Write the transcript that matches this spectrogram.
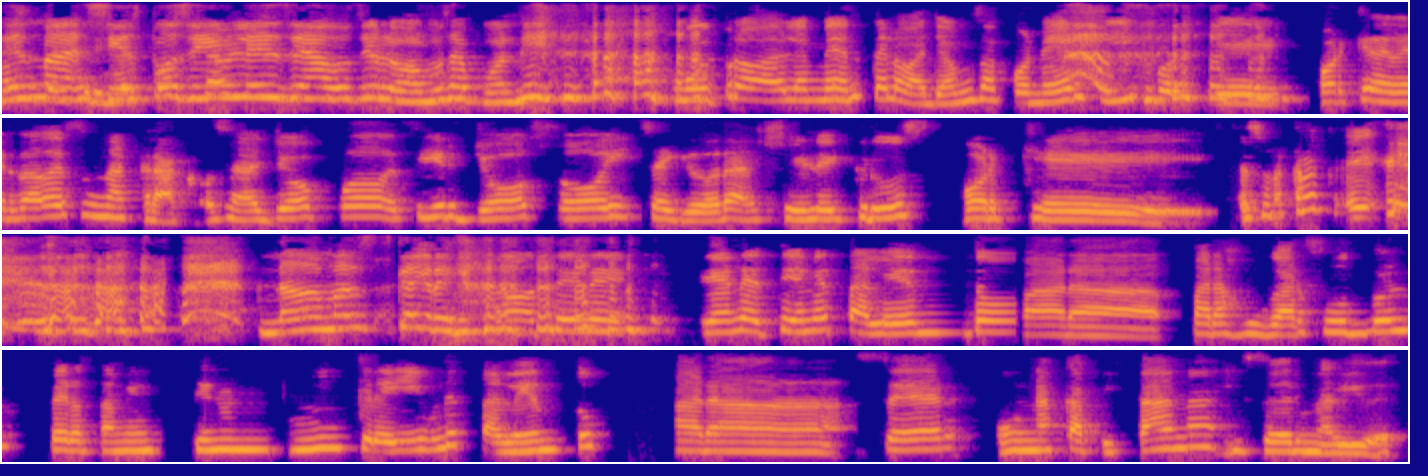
es más, si es posible ese audio lo vamos a poner. Muy probablemente lo vayamos a poner, sí, porque, porque de verdad es una crack. O sea, yo puedo decir, yo soy seguidora de Shirley Cruz porque es una crack. Eh. Nada más que agregar. No, tiene, tiene, tiene talento para, para jugar fútbol, pero también tiene un increíble talento para ser una capitana y ser una líder.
